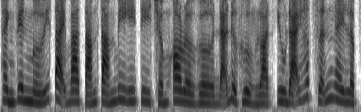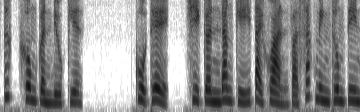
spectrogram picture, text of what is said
thành viên mới tại 388bet.org đã được hưởng loạt ưu đãi hấp dẫn ngay lập tức không cần điều kiện. Cụ thể, chỉ cần đăng ký tài khoản và xác minh thông tin,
